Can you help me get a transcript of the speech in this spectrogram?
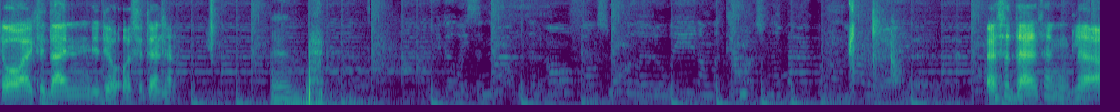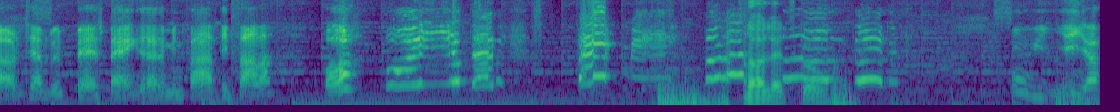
Det var ikke til dig, det det var også til Dalton. Ja. Altså, Dalton glæder dig til at blive spanket af min far. Din far var. Åh, oh, oh, you daddy, spank me. Oh, Nå, let's go. daddy. Oh, yeah.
